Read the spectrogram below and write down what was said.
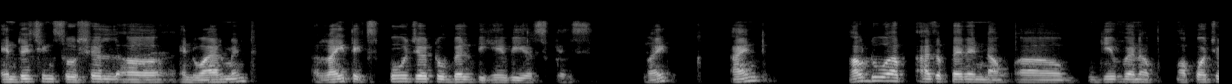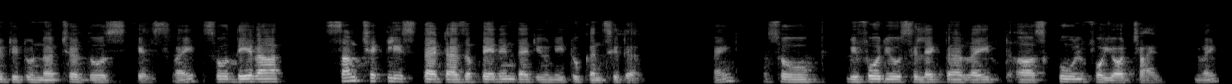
enriching social uh, environment, right exposure to build behavior skills, right? And how do I, as a parent now, uh, give an opportunity to nurture those skills, right? So there are some checklists that as a parent that you need to consider, right? So before you select a right uh, school for your child, right?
